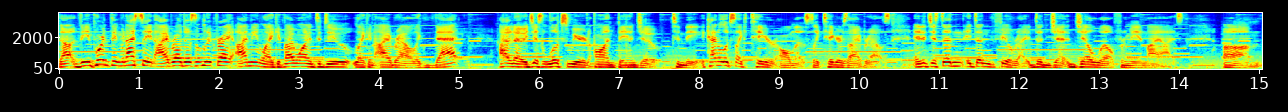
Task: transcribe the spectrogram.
the, the important thing when I say an eyebrow doesn't look right I mean like if I wanted to do like an eyebrow like that I don't know, it just looks weird on Banjo to me. It kind of looks like Tigger almost, like Tigger's eyebrows. And it just doesn't, it doesn't feel right. It doesn't gel well for me in my eyes. Um,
